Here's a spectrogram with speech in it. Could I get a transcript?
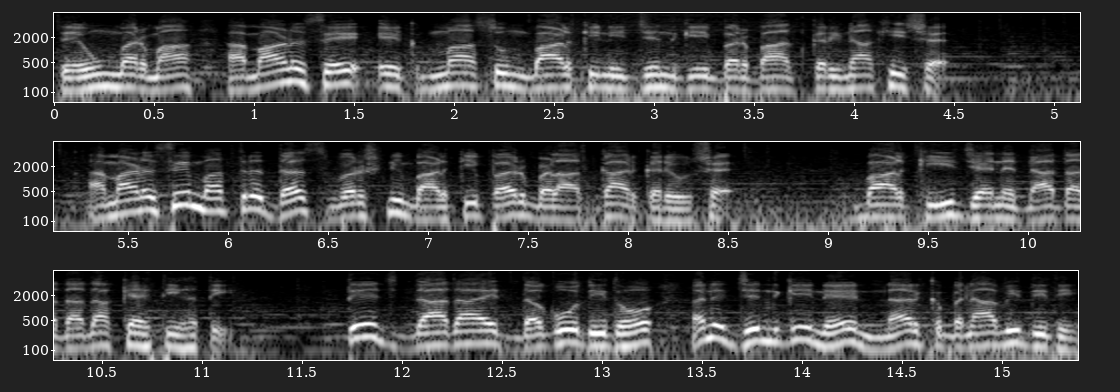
તે ઉંમરમાં આ માણસે એક માસૂમ બાળકીની જિંદગી બરબાદ કરી નાખી છે. આ માણસે માત્ર દસ વર્ષની બાળકી પર બળાત્કાર કર્યો છે. બાળકી જેને દાદા દાદા કહેતી હતી. તે જ દાદાએ દગો દીધો અને જિંદગીને નર્ક બનાવી દીધી.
